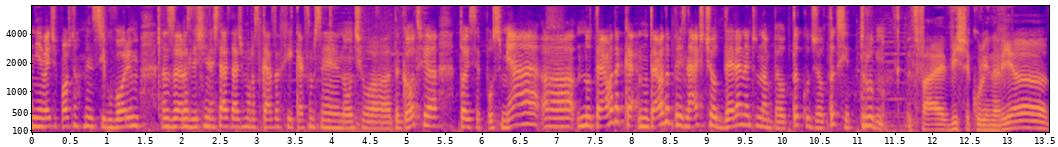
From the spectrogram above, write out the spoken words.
Ние вече почнахме да си говорим за различни неща. Аз даже му разказах и как съм се научила да готвя. Той се посмя. Но трябва да, но трябва да признаеш, че отделянето на белтък от жълтък си е трудно. Това е висша кулинария.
